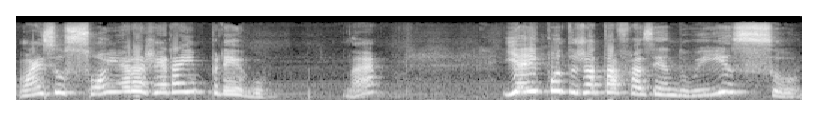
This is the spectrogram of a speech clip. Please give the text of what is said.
mas o sonho era gerar emprego. Né? E aí, quando já está fazendo isso,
